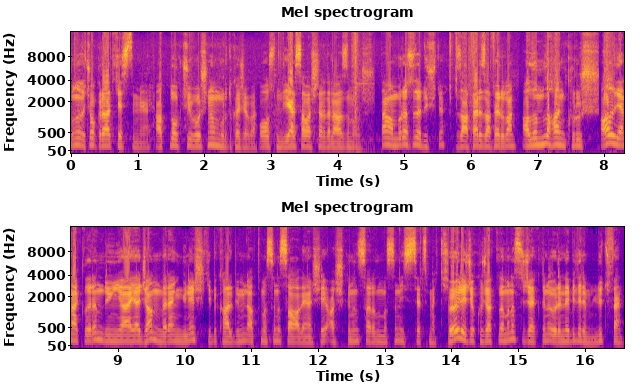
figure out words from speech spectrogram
Bunu da çok rahat kestim ya. Atlı okçuyu boşuna mı vurduk acaba? Olsun diğer savaşlarda lazım olur. Tamam burası da düştü. Zafer zafer ulan. Alımlı han kuruş. Al yanakların dünyaya can veren güneş gibi kalbimin atmasını sağlayan şey aşkının sarılmasını hissetmek. Böylece kucaklamanın sıcaklığını öğrenebilirim lütfen.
